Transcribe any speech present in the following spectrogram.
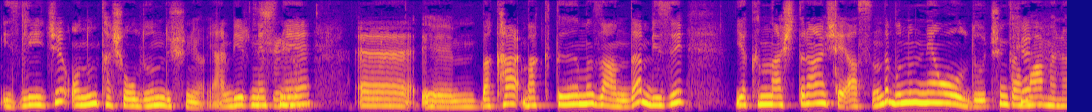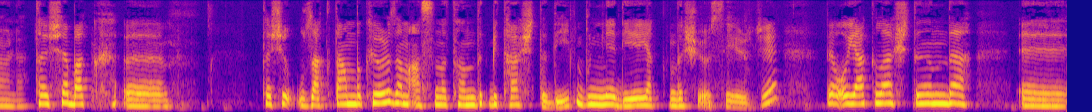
izleyici onun taş olduğunu düşünüyor. Yani bir nesneye e, e, bakar baktığımız anda bizi yakınlaştıran şey aslında bunun ne olduğu. Çünkü Tamamen öyle. taşa bak e, taşı uzaktan bakıyoruz ama aslında tanıdık bir taş da değil. Bu ne diye yaklaşıyor seyirci ve o yaklaştığında e,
